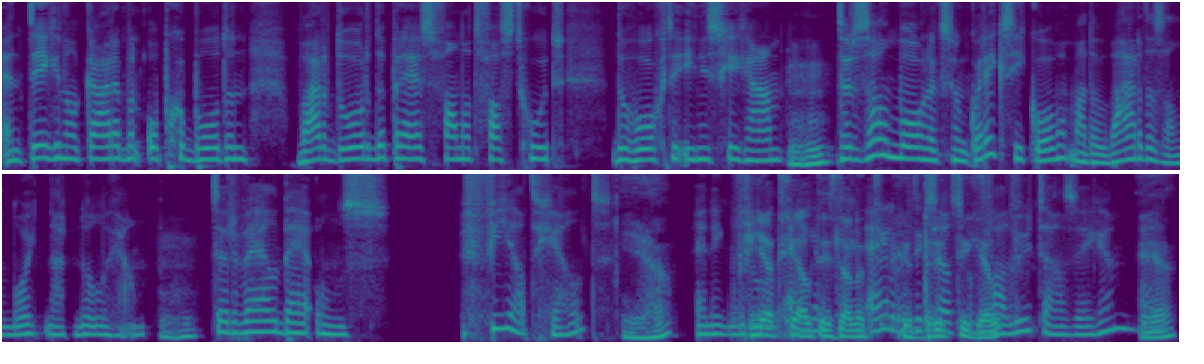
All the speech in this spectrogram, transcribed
en tegen elkaar hebben opgeboden, waardoor de prijs van het vastgoed de hoogte in is gegaan. Er zal mogelijk zo'n correctie komen, maar de waarde zal nooit naar nul gaan. Terwijl bij ons fiat geld, Ja, en ik bedoel Fiat geld is dan het eigenlijk moet ik zelfs gedrukte geld. valuta zeggen, ja.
